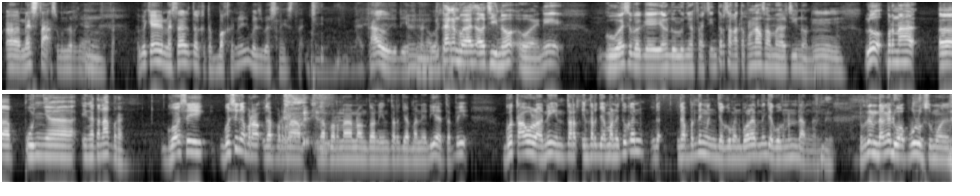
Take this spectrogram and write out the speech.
eh, Nesta sebenarnya Hmm. Tapi kayak Nesta kita ketebak kan ini bahas-bahas Nesta Hmm, nggak tahu dia kita bahas Kita akan bahas El Chino. Wah ini gue sebagai yang dulunya fans Inter sangat terkenal sama El Chino nih. Hmm. Lu pernah eh, punya ingatan apa Ran? Gue sih, gue sih nggak pernah nggak pernah nggak pernah nonton Inter zamannya dia, tapi gue tau lah nih Inter Inter zaman itu kan nggak nggak penting jago main bola, yang penting jago nendang kan. Yang penting nendangnya 20 semuanya.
